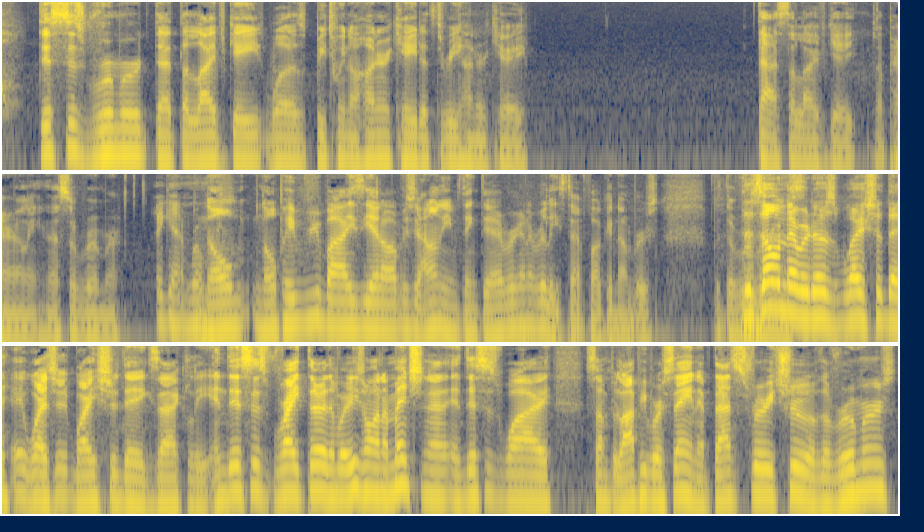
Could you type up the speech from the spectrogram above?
this is rumored that the live gate was between 100k to 300k. That's the live gate. Apparently, that's a rumor. Again, rumors. No, no pay per view buys yet. Obviously, I don't even think they're ever gonna release that fucking numbers. But the, the zone is- never does. Why should they? Eh, Why should why should they exactly? And this is right there. The reason I want to mention that, and this is why some a lot of people are saying if that's very true of the rumors,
